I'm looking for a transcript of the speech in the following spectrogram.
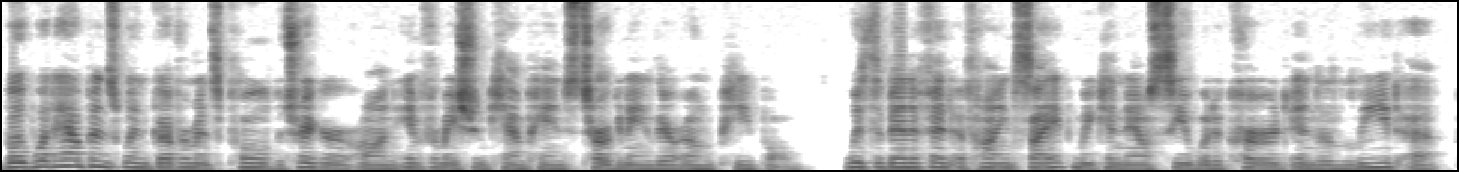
But what happens when governments pull the trigger on information campaigns targeting their own people? With the benefit of hindsight, we can now see what occurred in the lead up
